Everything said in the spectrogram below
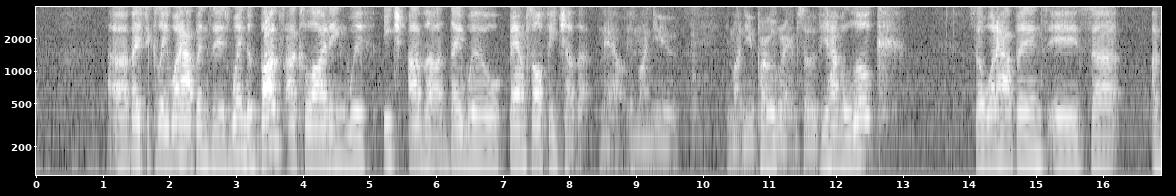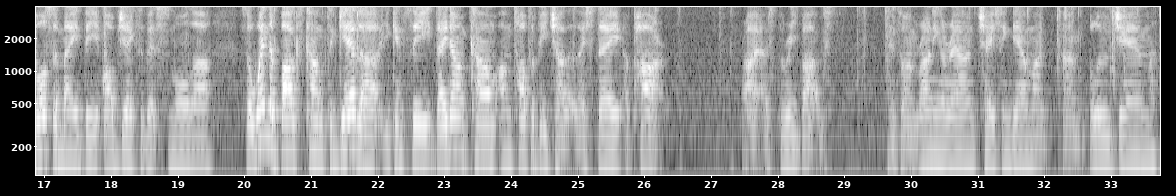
Uh, basically what happens is when the bugs are colliding with each other they will bounce off each other now in my new in my new program. So if you have a look so what happens is uh, I've also made the objects a bit smaller so when the bugs come together, you can see they don't come on top of each other. They stay apart, right, as three bugs. And so I'm running around chasing down my um, blue gem.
